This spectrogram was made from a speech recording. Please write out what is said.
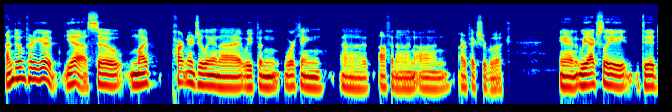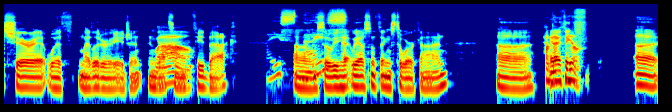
I'm doing pretty good. Yeah. So my partner Julie and I, we've been working uh, off and on on our picture book, and we actually did share it with my literary agent and wow. got some feedback. Nice, um, nice. So we ha- we have some things to work on. Uh, and I think feel? Uh,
